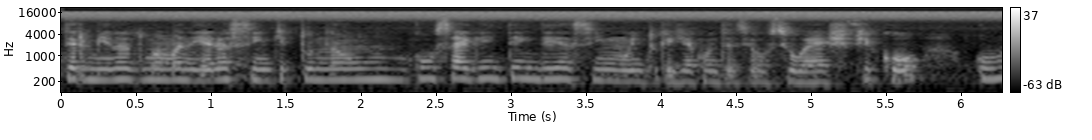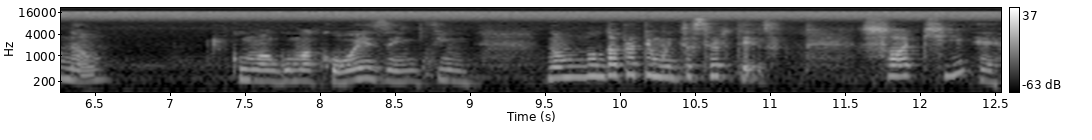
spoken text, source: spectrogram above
termina de uma maneira assim que tu não consegue entender assim muito o que, que aconteceu, se o Ash ficou ou não com alguma coisa, enfim, não, não dá para ter muita certeza. Só que é,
